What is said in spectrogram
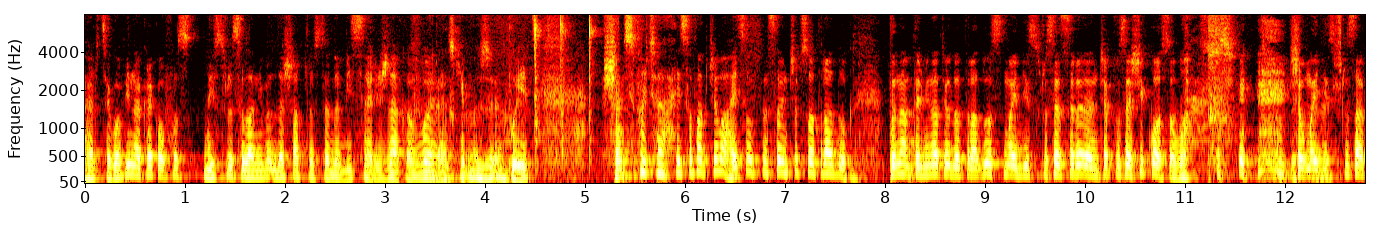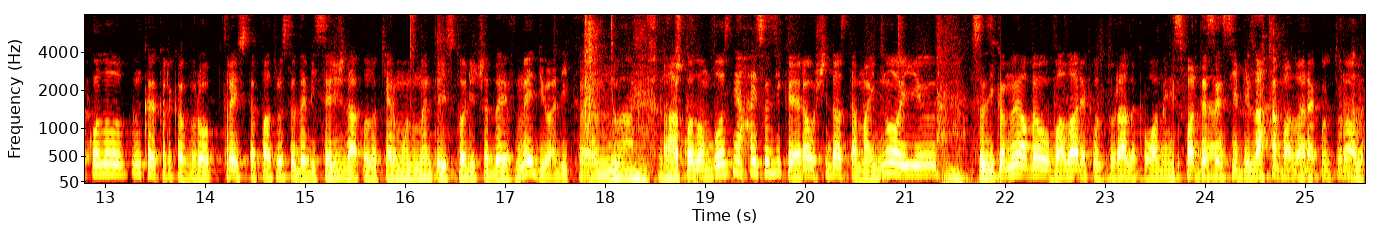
Herțegovina, cred că au fost distruse la nivel de 700 de biserici, dacă vă închipuiți. Și am zis, băi, ce- hai să fac ceva, hai să, să încep să o traduc. Până am terminat eu de tradus, mai distrusese, începuse și Kosovo. și au mai distrus acolo, încă cred că vreo 300-400 de biserici de acolo, chiar monumente istorice de ev mediu, adică nu, Doamne ferește. acolo în Bosnia, hai să zic că erau și de-astea mai noi, să zic că nu aveau o valoare culturală, că oamenii sunt foarte sensibili la valoarea culturală.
